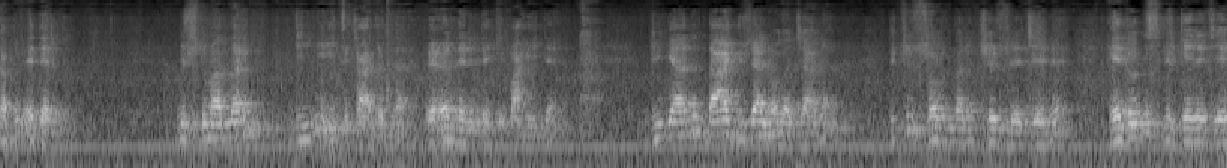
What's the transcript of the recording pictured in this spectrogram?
kabul ederim. Müslümanların dini itikadında ve önlerindeki vahide dünyanın daha güzel olacağına, bütün sorunların çözüleceğine, hedonist bir geleceğe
